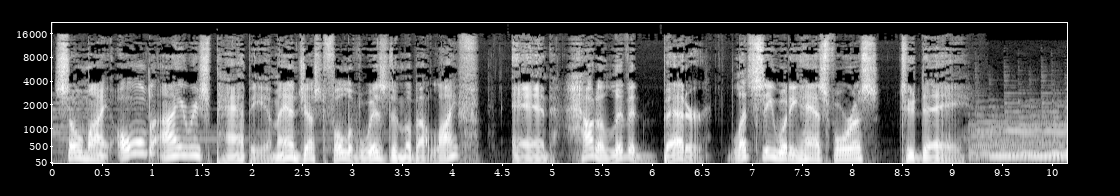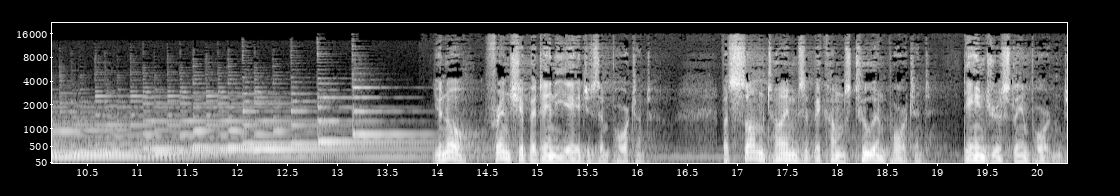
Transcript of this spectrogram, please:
So, my old Irish pappy, a man just full of wisdom about life and how to live it better. Let's see what he has for us today. You know, friendship at any age is important, but sometimes it becomes too important, dangerously important.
